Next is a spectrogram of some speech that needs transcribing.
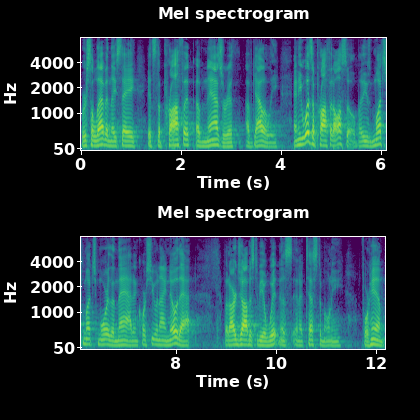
Verse 11, they say, It's the prophet of Nazareth of Galilee. And he was a prophet also, but he was much, much more than that. And of course, you and I know that. But our job is to be a witness and a testimony for him.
